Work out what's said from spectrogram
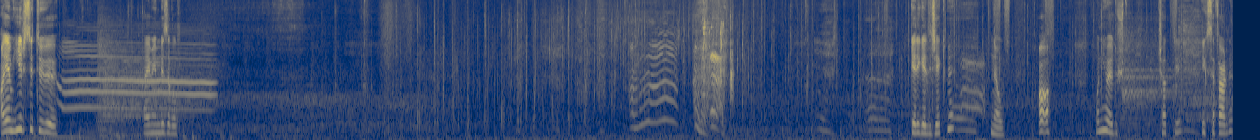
I am here Stevie. I am invisible. Geri gelecek mi? No. Aa. O niye öyle düştü? Çat diye. İlk seferde.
